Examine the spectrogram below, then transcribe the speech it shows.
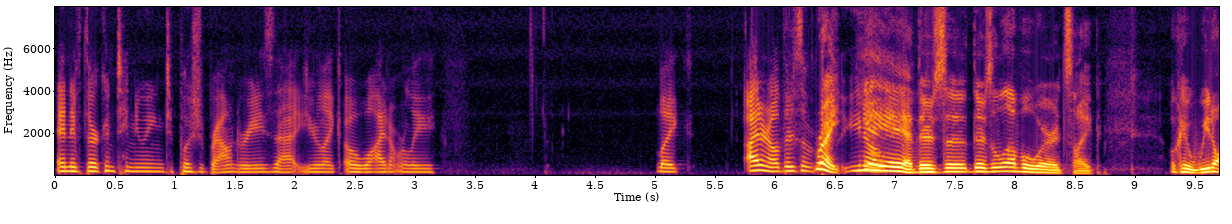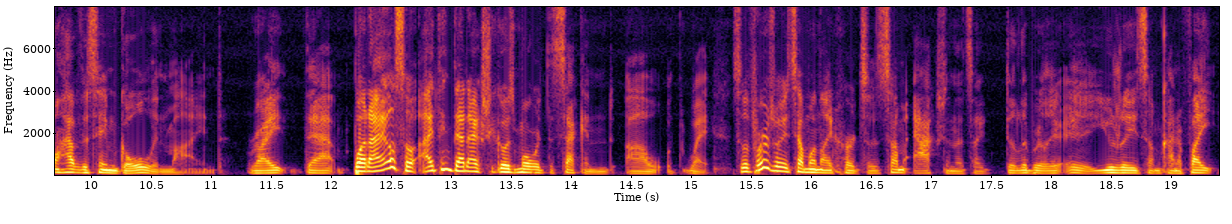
and if they're continuing to push boundaries that you're like oh well i don't really like i don't know there's a right. you know. yeah yeah yeah. There's a there's a level where it's like okay we don't have the same goal in mind right? That but i also i think that actually goes more with the second uh, way. So the first way someone like hurts is some action that's like deliberately uh, usually some kind of fight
